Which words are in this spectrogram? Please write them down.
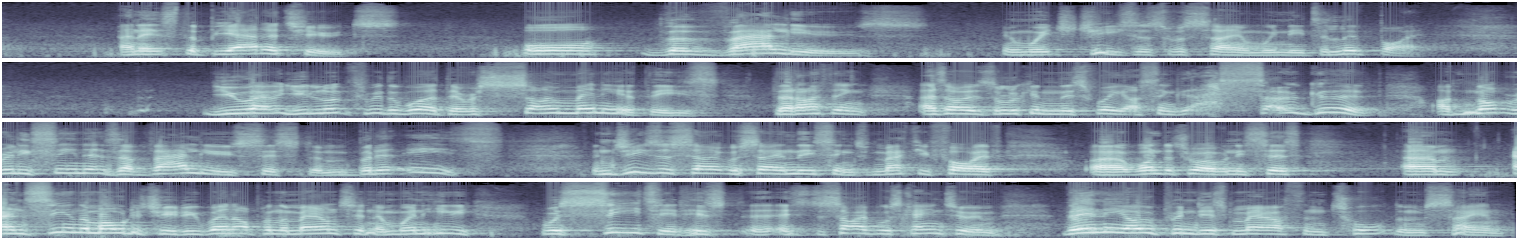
And it's the Beatitudes or the values in which Jesus was saying we need to live by. You, have, you look through the word, there are so many of these that I think, as I was looking this week, I was thinking, that's so good. I've not really seen it as a value system, but it is. And Jesus was saying these things, Matthew 5, uh, 1 to 12, and he says, um, and seeing the multitude, he went up on the mountain, and when he was seated, his, his disciples came to him. Then he opened his mouth and taught them, saying,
